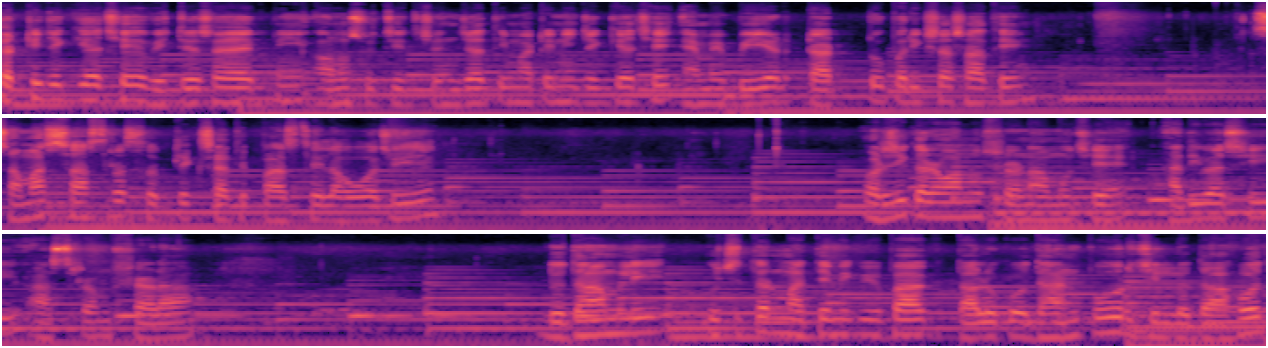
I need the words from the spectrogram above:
છઠ્ઠી જગ્યા છે વિદ્યા સહાયકની અનુસૂચિત જનજાતિ માટેની જગ્યા છે. એમએ બીએડ ટાટ ટુ પરીક્ષા સાથે સમાજશાસ્ત્ર સબ્જેક્ટ સાથે પાસ થયેલા હોવા જોઈએ. અરજી કરવાનું સરનામું છે આદિવાસી આશ્રમ શાળા, દુધામલી ઉચ્ચતર માધ્યમિક વિભાગ, તાલુકો ધાનપુર, જિલ્લો દાહોદ.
